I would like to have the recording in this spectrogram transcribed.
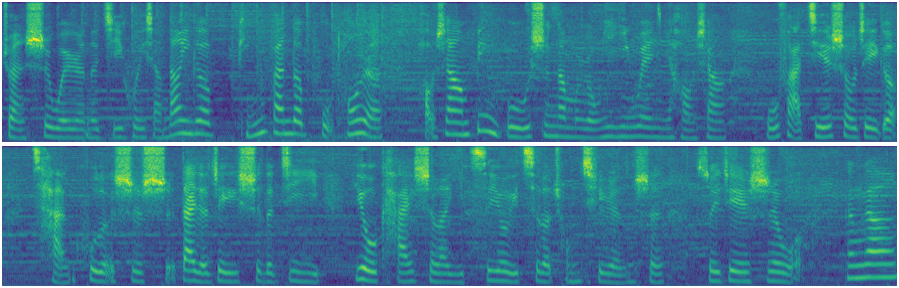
转世为人的机会。想当一个平凡的普通人，好像并不是那么容易，因为你好像无法接受这个残酷的事实，带着这一世的记忆，又开始了一次又一次的重启人生。所以这也是我刚刚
